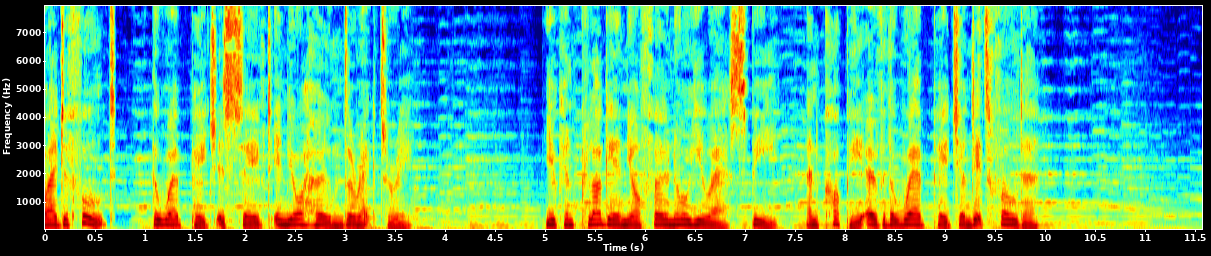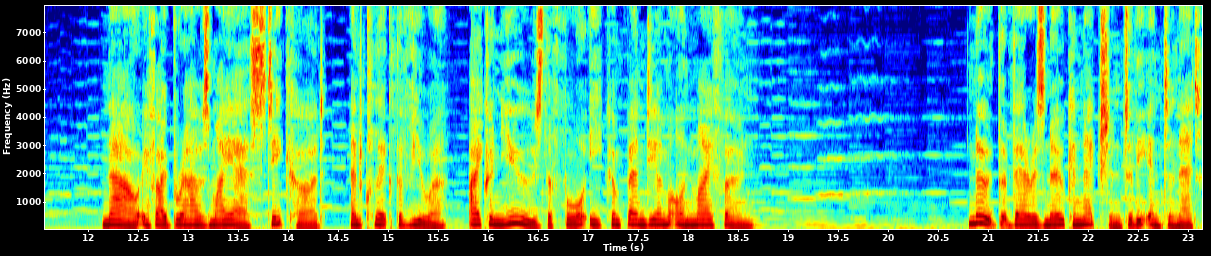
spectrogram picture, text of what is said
By default, the web page is saved in your home directory. You can plug in your phone or USB, and copy over the web page and its folder. Now if I browse my SD card, and click the viewer, I can use the 4E compendium on my phone. Note that there is no connection to the internet.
